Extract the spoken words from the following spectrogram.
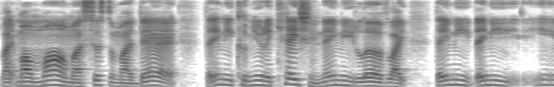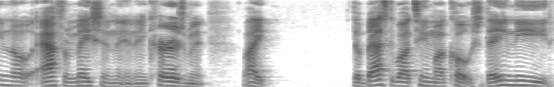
Like my mom, my sister, my dad, they need communication. They need love. Like they need they need you know affirmation and encouragement. Like the basketball team I coach, they need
